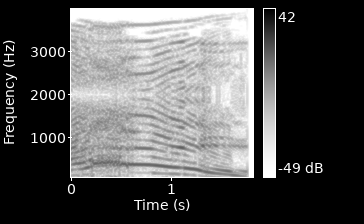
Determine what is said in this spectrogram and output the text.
Oh.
